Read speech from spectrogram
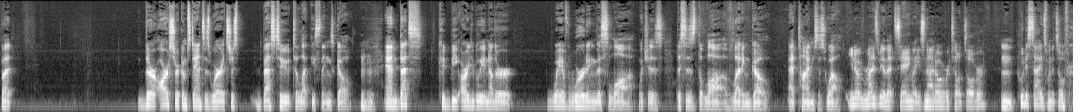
but there are circumstances where it's just best to to let these things go, mm-hmm. and that's could be arguably another way of wording this law, which is this is the law of letting go at times as well. You know, it reminds me of that saying, like, it's not over till it's over. Mm. Who decides when it's over?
